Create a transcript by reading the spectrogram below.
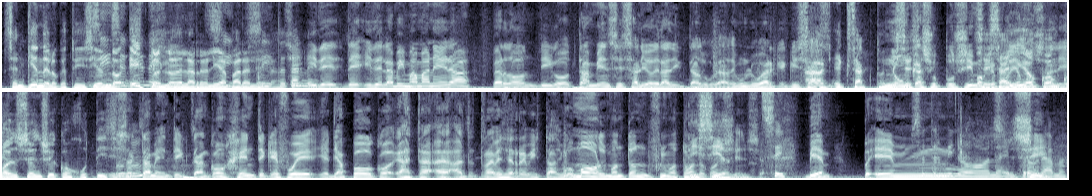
¿Se entiende lo que estoy diciendo? Esto es lo de la realidad Sí, paralela. sí, Sí, Totalmente. y, de, de- y de la misma manera, perdón, digo, también se salió de la dictadura, de un lugar que quizás Ah, exacto. Nunca se- supusimos se que salió podíamos con salir. consenso y con justicia. Exactamente, y tan con gente que fue de a poco, hasta a, a través de revistas de humor, un montón fuimos tomando conciencia. Sí. Bien. Em, Se terminó la- el sí, programa.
